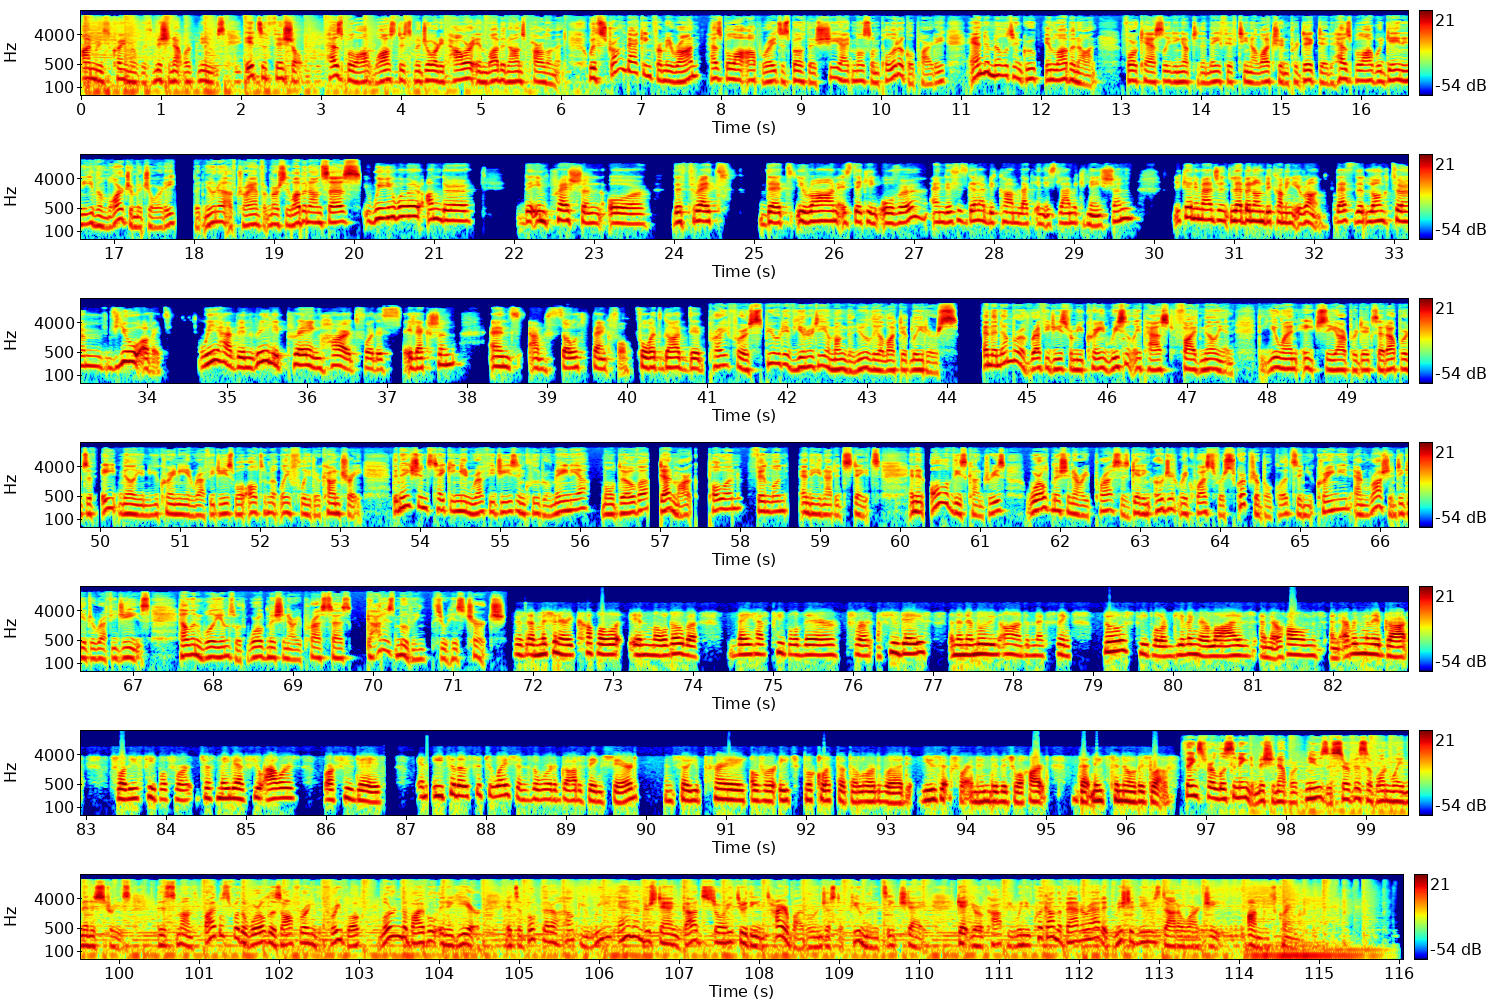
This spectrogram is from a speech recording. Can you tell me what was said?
I'm Ruth Kramer with Mission Network News. It's official. Hezbollah lost its majority power in Lebanon's parliament. With strong backing from Iran, Hezbollah operates as both a Shiite Muslim political party and a militant group in Lebanon. Forecasts leading up to the May 15 election predicted Hezbollah would gain an even larger majority. But Nuna of Triumphant Mercy Lebanon says We were under the impression or the threat that Iran is taking over and this is going to become like an Islamic nation. You can imagine Lebanon becoming Iran. That's the long term view of it. We have been really praying hard for this election. And I'm so thankful for what God did. Pray for a spirit of unity among the newly elected leaders. And the number of refugees from Ukraine recently passed 5 million. The UNHCR predicts that upwards of 8 million Ukrainian refugees will ultimately flee their country. The nations taking in refugees include Romania, Moldova, Denmark, Poland, Finland, and the United States. And in all of these countries, World Missionary Press is getting urgent requests for scripture booklets in Ukrainian and Russian to give to refugees. Helen Williams with World Missionary Press says God is moving through his church. There's a missionary couple in Moldova they have people there for a few days and then they're moving on to the next thing. Those people are giving their lives and their homes and everything they've got for these people for just maybe a few hours or a few days. In each of those situations, the Word of God is being shared. And so you pray over each booklet that the Lord would use it for an individual heart that needs to know of His love. Thanks for listening to Mission Network News, a service of One Way Ministries. This month, Bibles for the World is offering the free book, Learn the Bible in a Year. It's a book that'll help you read and understand God's story through the entire Bible in just a few minutes each day. Get your copy when you click on the banner ad at missionnews.org. I'm Ruth Kramer.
